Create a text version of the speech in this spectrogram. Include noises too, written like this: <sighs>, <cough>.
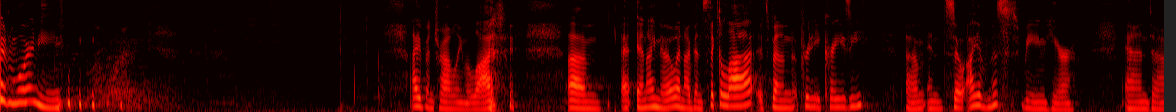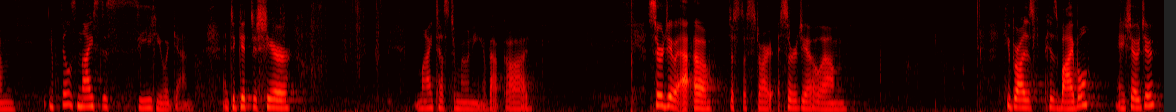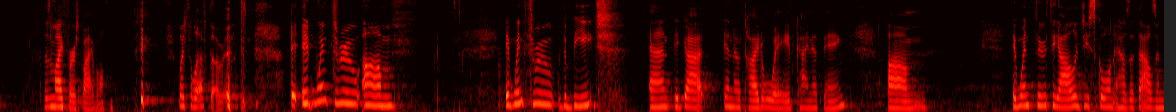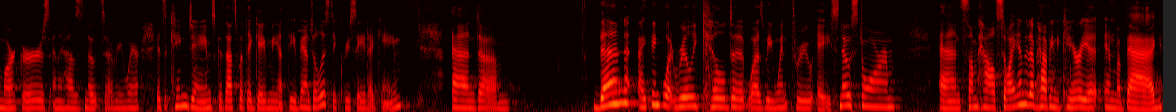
Good morning. I've been traveling a lot. <laughs> um, and I know, and I've been sick a lot. It's been pretty crazy. Um, and so I have missed being here. And um, it feels nice to see you again and to get to share my testimony about God. Sergio, uh, oh, just to start, Sergio, um, he brought his, his Bible and he showed you. This is my first Bible. <laughs> What's left of it? It, went through. Um, it went through the beach, and it got in a tidal wave kind of thing. Um, it went through theology school and it has a thousand markers and it has notes everywhere. It's a King James because that's what they gave me at the evangelistic crusade I came. And um, then I think what really killed it was we went through a snowstorm and somehow, so I ended up having to carry it in my bag.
